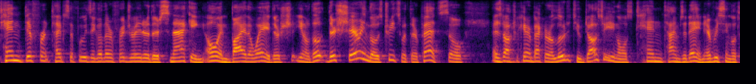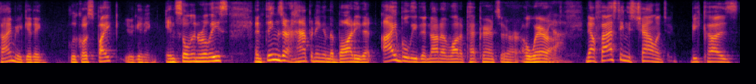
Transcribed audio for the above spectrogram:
10 different types of foods. They go to the refrigerator, they're snacking. Oh, and by the way, they're, sh- you know, th- they're sharing those treats with their pets. So as Dr. Karen Becker alluded to, dogs are eating almost 10 times a day, and every single time you're getting glucose spike, you're getting insulin release, and things are happening in the body that I believe that not a lot of pet parents are aware yeah. of. Now, fasting is challenging because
